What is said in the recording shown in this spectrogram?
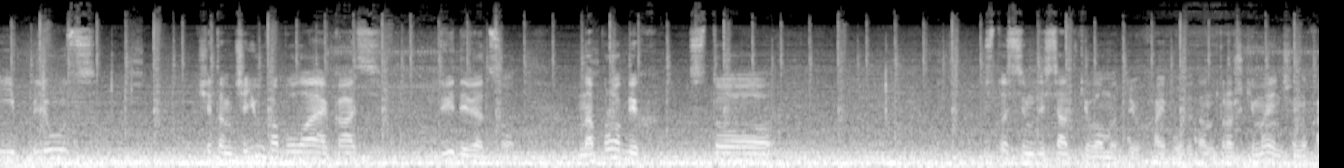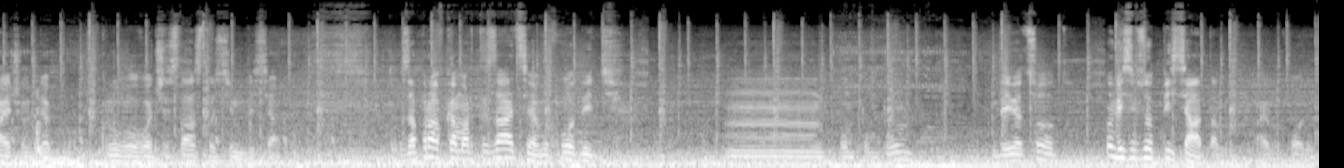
І плюс ще там чаюха була якась 2900. На пробіг 100 170 кілометрів хай буде, там трошки менше, ну хай щоб для круглого числа 170. Заправка амортизація виходить пум-пум-пум 900, ну 850 там хай виходить.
